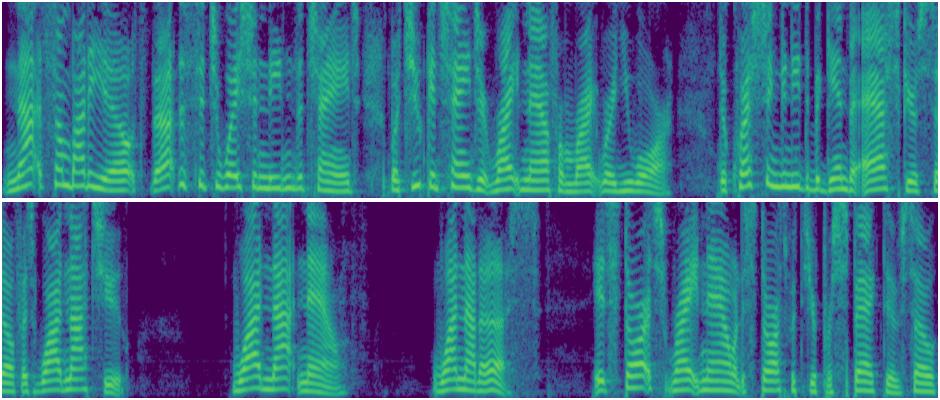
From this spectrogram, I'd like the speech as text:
Not somebody else, not the situation needing to change, but you can change it right now from right where you are. The question you need to begin to ask yourself is why not you? Why not now? Why not us? It starts right now and it starts with your perspective. So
